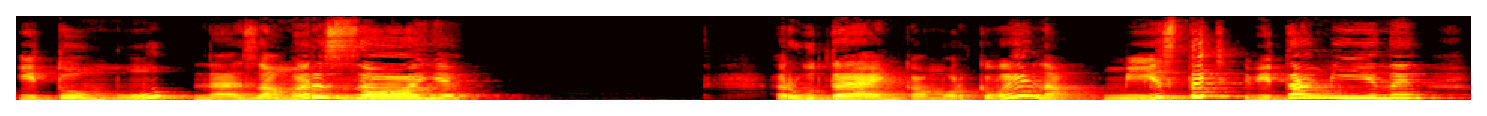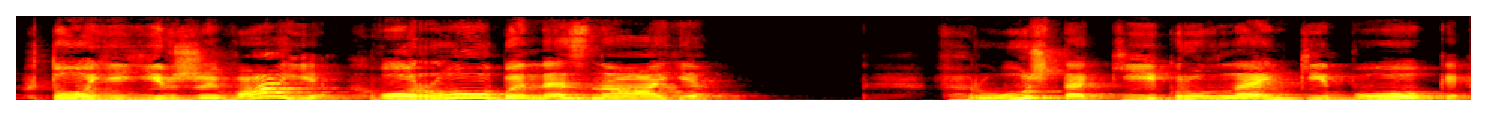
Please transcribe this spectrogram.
і тому не замерзає. Руденька морквина містить вітаміни. Хто її вживає, хвороби не знає. Груш такі кругленькі боки,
